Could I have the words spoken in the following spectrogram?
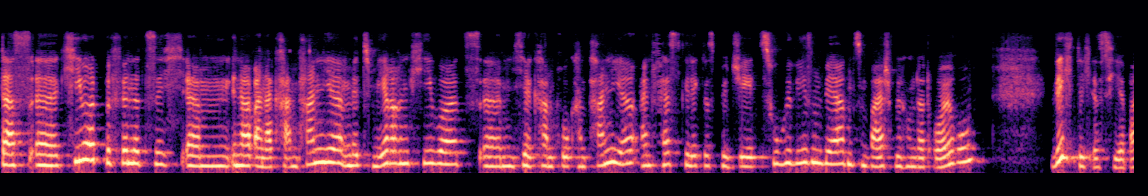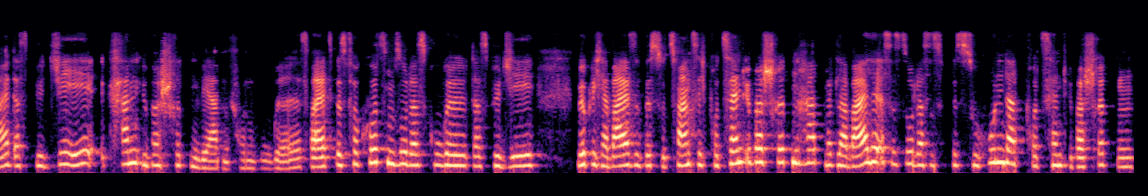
Das äh, Keyword befindet sich ähm, innerhalb einer Kampagne mit mehreren Keywords. Ähm, hier kann pro Kampagne ein festgelegtes Budget zugewiesen werden, zum Beispiel 100 Euro. Wichtig ist hierbei, das Budget kann überschritten werden von Google. Es war jetzt bis vor kurzem so, dass Google das Budget möglicherweise bis zu 20 Prozent überschritten hat. Mittlerweile ist es so, dass es bis zu 100 Prozent überschritten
